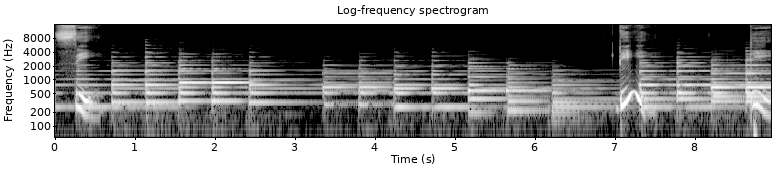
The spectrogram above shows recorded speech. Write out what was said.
C. D. D.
